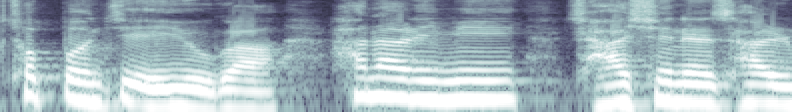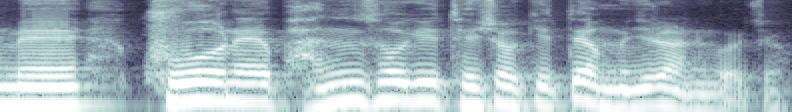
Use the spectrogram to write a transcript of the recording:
첫 번째 이유가 하나님이 자신의 삶의 구원의 반석이 되셨기 때문이라는 거죠.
